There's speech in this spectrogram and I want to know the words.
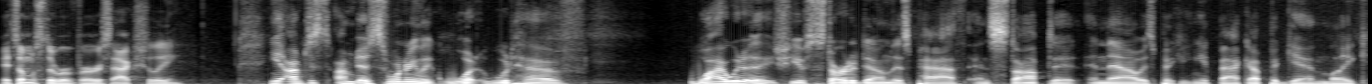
It's almost the reverse, actually. Yeah, I'm just I'm just wondering like what would have why would she have started down this path and stopped it and now is picking it back up again? Like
